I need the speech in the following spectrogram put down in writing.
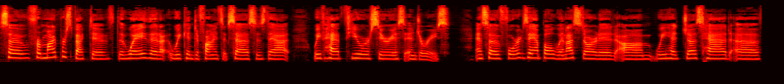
So, from my perspective, the way that we can define success is that we've had fewer serious injuries. And so, for example, when I started, um, we had just had a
